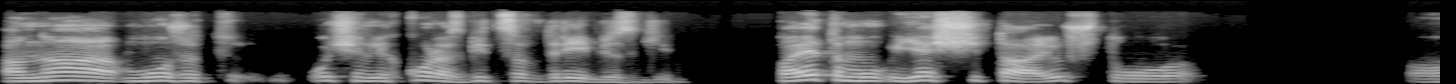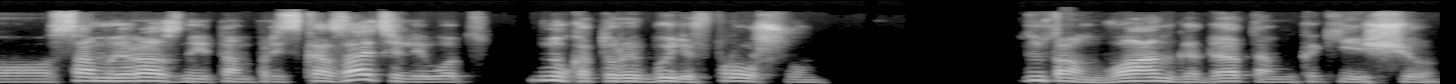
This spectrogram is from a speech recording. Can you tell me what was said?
она может очень легко разбиться в дребезги. Поэтому я считаю, что самые разные там предсказатели, вот, ну, которые были в прошлом, ну, там Ванга, да, там какие еще,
